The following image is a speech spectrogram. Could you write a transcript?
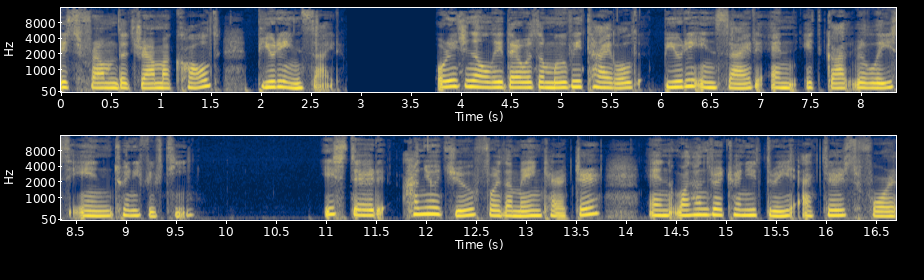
It's from the drama called Beauty Inside. Originally, there was a movie titled Beauty Inside and it got released in 2015. It starred Han Hyo-joo for the main character and 123 actors for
